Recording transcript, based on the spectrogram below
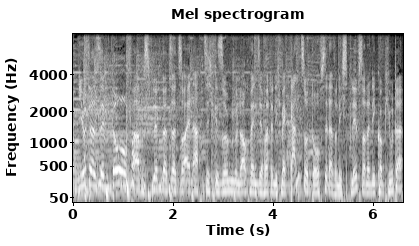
Computer sind doof, haben Spliff 1982 gesungen. Und auch wenn sie heute nicht mehr ganz so doof sind, also nicht Spliff, sondern die Computer,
